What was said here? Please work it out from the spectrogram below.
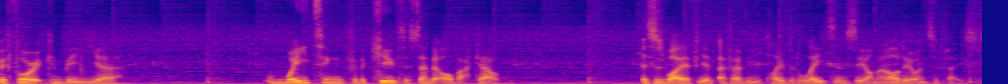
before it can be uh, waiting for the queue to send it all back out. This is why if, you, if ever you played with latency on an audio interface,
